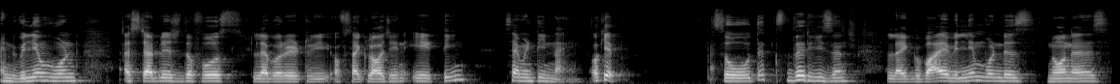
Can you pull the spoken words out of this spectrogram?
And william wundt established the first laboratory of psychology in 1879 okay so that's the reason like why william wundt is known as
